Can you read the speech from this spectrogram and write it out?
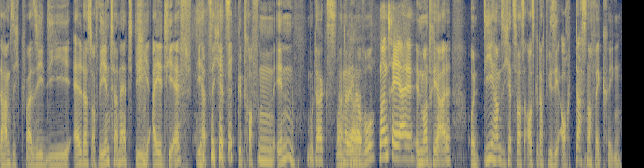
da haben sich quasi die Elders of the Internet, die IETF, die hat sich jetzt getroffen in Montreal. Annalena, wo? Montreal. In Montreal. Und die haben sich jetzt was ausgedacht, wie sie auch das noch wegkriegen.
